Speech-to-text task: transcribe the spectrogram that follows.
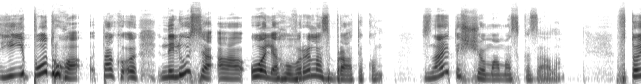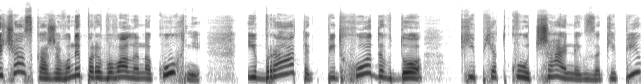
Її подруга, так е, не Люся, а Оля говорила з братиком. Знаєте, що мама сказала? В той час, каже, вони перебували на кухні, і братик підходив до кип'ятку, чайник закипів,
